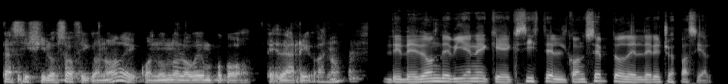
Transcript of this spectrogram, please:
casi filosófico, ¿no? De cuando uno lo ve un poco desde arriba, ¿no? ¿De, dónde viene que existe el concepto del derecho espacial?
